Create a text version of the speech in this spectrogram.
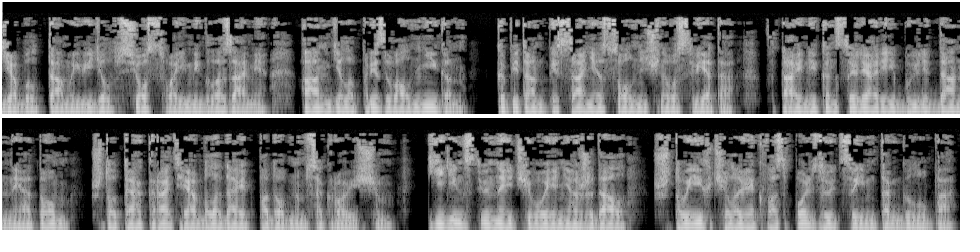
Я был там и видел все своими глазами. Ангела призвал Ниган, капитан Писания Солнечного Света. В тайной канцелярии были данные о том, что теократия обладает подобным сокровищем. Единственное, чего я не ожидал, что их человек воспользуется им так глупо.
